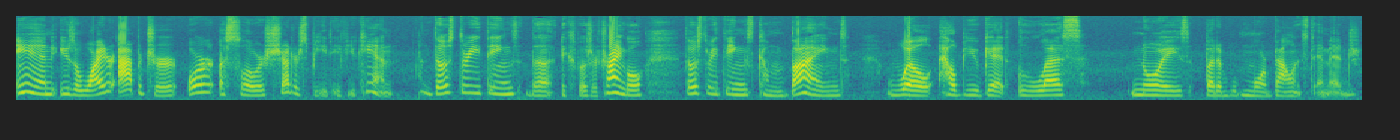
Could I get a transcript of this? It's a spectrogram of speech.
And use a wider aperture or a slower shutter speed if you can. Those three things, the exposure triangle, those three things combined will help you get less noise but a more balanced image.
